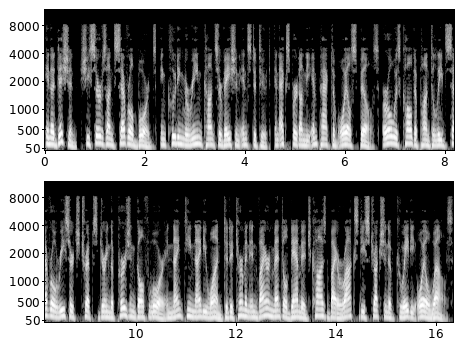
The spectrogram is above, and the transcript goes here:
In addition, she serves on several boards, including Marine Conservation Institute, an expert on the impact of oil spills. Earle was called upon to lead several research trips during the Persian Gulf War in 1991 to determine environmental damage caused by Iraq's destruction of Kuwaiti oil wells.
